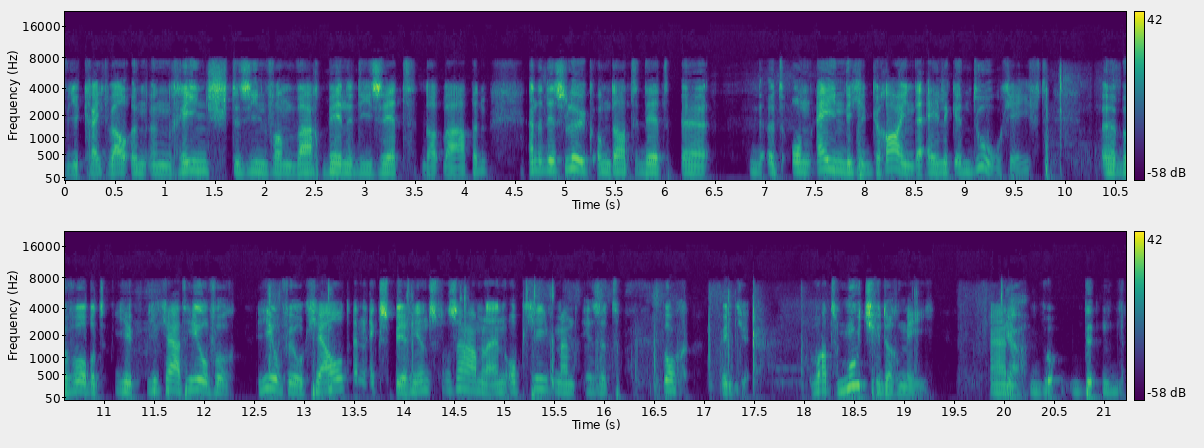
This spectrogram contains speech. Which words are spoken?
je krijgt wel een, een range te zien van waar binnen die zit, dat wapen. En dat is leuk omdat dit eh, het oneindige grinden eigenlijk een doel geeft. Eh, bijvoorbeeld, je, je gaat heel veel, heel veel geld en experience verzamelen en op een gegeven moment is het toch, weet je, wat moet je ermee? En Ja. do- de-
